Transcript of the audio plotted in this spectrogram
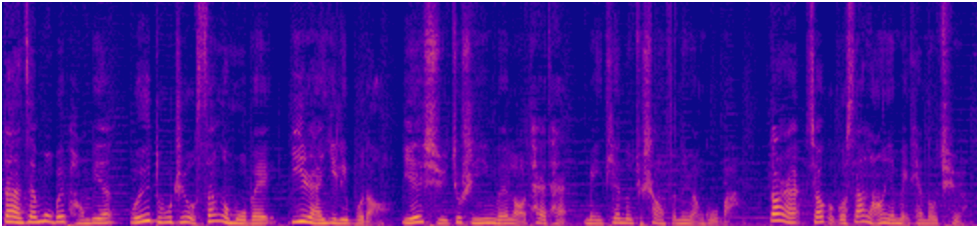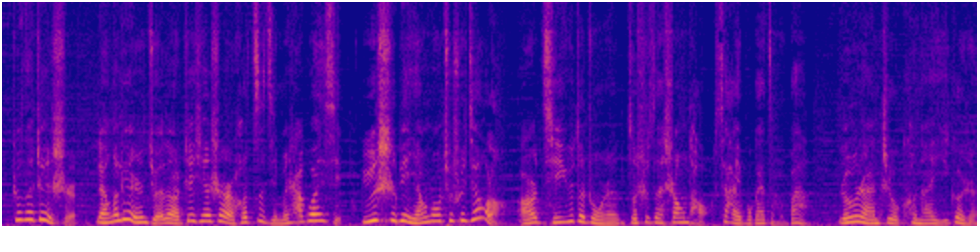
但在墓碑旁边，唯独只有三个墓碑依然屹立不倒。也许就是因为老太太每天都去上坟的缘故吧。当然，小狗狗三郎也每天都去。正在这时，两个猎人觉得这些事儿和自己没啥关系，于是便佯装去睡觉了。而其余的众人则是在商讨下一步该怎么办。仍然只有柯南一个人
